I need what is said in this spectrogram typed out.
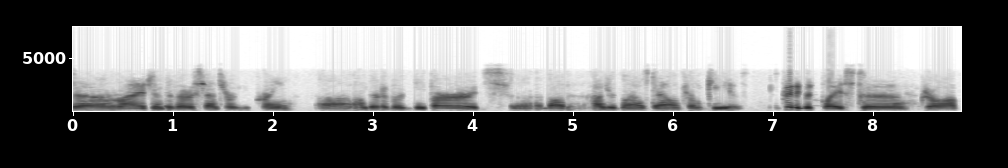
uh, right in the very center of Ukraine, uh, on the river Dnieper. It's uh, about 100 miles down from Kiev. Pretty good place to grow up.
